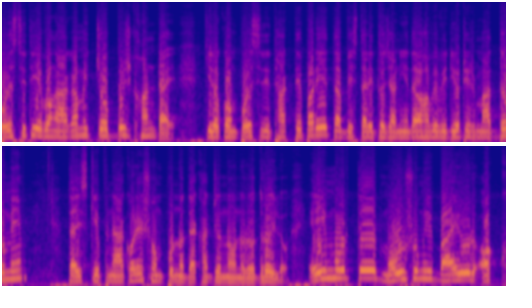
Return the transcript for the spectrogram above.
পরিস্থিতি এবং আগামী চব্বিশ ঘন্টায় কীরকম পরিস্থিতি থাকতে পারে তা বিস্তারিত জানিয়ে দেওয়া হবে ভিডিওটির মাধ্যমে। তাই স্কিপ না করে সম্পূর্ণ দেখার জন্য অনুরোধ রইল। এই মুহূর্তে মৌসুমি বায়ুর অক্ষ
